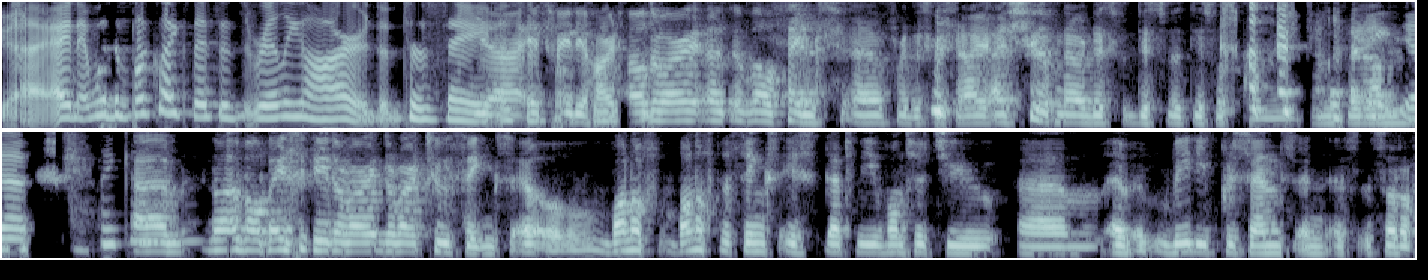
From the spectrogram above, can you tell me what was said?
and with a book like this, it's really hard to say. Yeah, it's really hard. Well, there are, uh, well, thanks uh, for this question. I, I, should have known this this this was coming. and, um, yeah. Um, no, well, basically, there are there are two things. Uh, one of one of the things is that we wanted to um, uh, really present an, a, sort of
